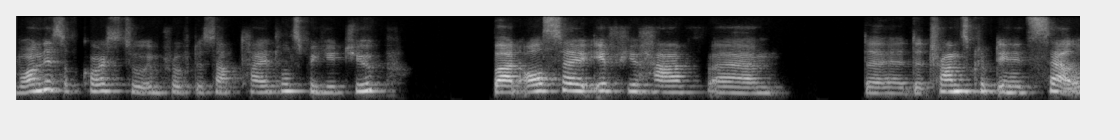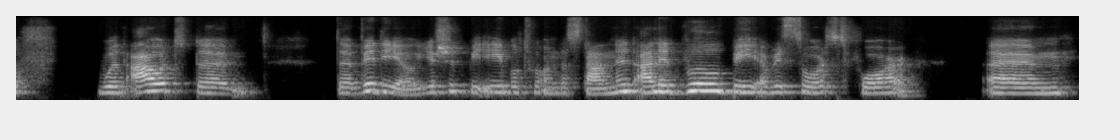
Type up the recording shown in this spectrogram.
one is, of course, to improve the subtitles for YouTube. But also, if you have um, the, the transcript in itself without the, the video, you should be able to understand it. And it will be a resource for, um,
